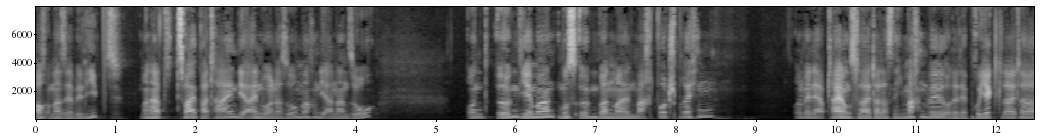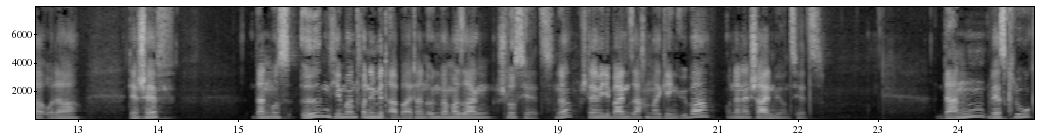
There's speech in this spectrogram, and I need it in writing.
Auch immer sehr beliebt. Man hat zwei Parteien, die einen wollen das so machen, die anderen so. Und irgendjemand muss irgendwann mal ein Machtwort sprechen. Und wenn der Abteilungsleiter das nicht machen will oder der Projektleiter oder der Chef, dann muss irgendjemand von den Mitarbeitern irgendwann mal sagen, Schluss jetzt. Ne? Stellen wir die beiden Sachen mal gegenüber und dann entscheiden wir uns jetzt. Dann wäre es klug,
